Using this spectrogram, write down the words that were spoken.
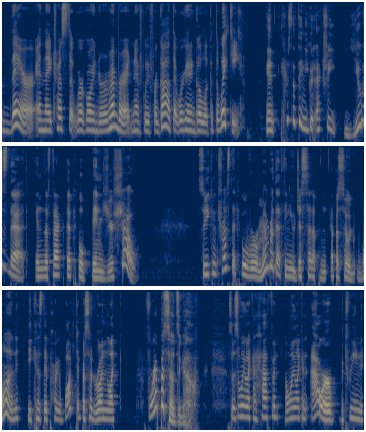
there, and they trust that we're going to remember it, and if we forgot that we're going to go look at the wiki. And here's the thing, you could actually use that in the fact that people binge your show. So you can trust that people will remember that thing you just set up in episode one because they probably watched episode one like four episodes ago. So it's only like a half an only like an hour between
